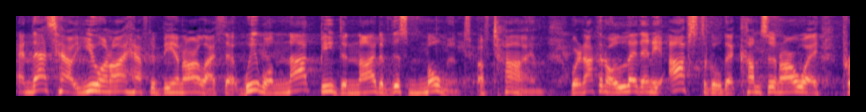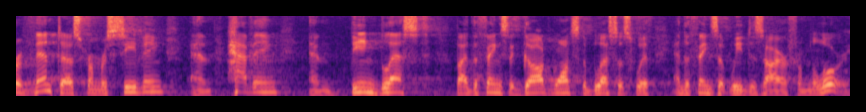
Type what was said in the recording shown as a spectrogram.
And that's how you and I have to be in our life, that we will not be denied of this moment of time. We're not going to let any obstacle that comes in our way prevent us from receiving and having and being blessed by the things that God wants to bless us with and the things that we desire from the Lord.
